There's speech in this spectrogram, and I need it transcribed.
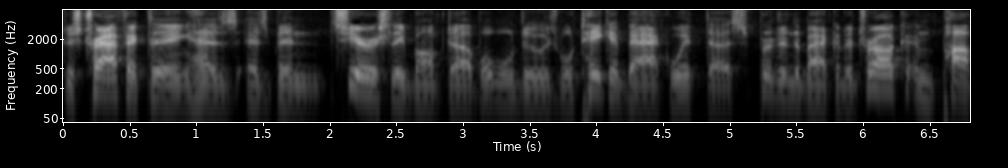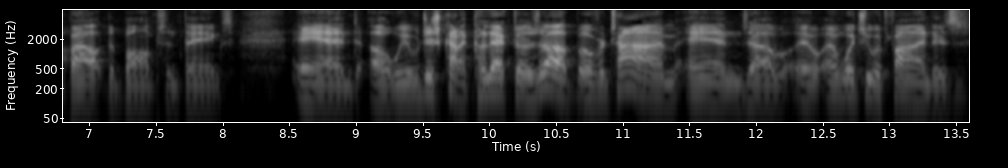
this traffic thing has has been seriously bumped up. What we'll do is we'll take it back with us, put it in the back of the truck, and pop out the bumps and things. And uh, we would just kind of collect those up over time. And uh, and what you would find is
